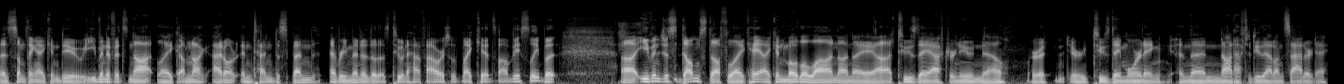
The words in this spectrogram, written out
that's something i can do even if it's not like i'm not i don't intend to spend every minute of those two and a half hours with my kids obviously but uh, even just dumb stuff like hey i can mow the lawn on a uh, tuesday afternoon now or, a, or tuesday morning and then not have to do that on saturday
